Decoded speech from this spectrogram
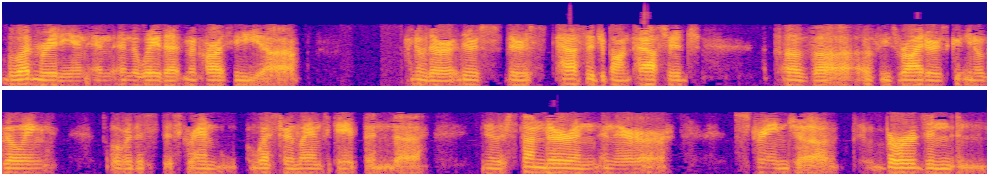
Blood Meridian and, and the way that McCarthy, uh, you know, there there's there's passage upon passage of uh, of these riders, you know, going over this this grand western landscape, and uh, you know, there's thunder, and and there are strange uh, birds and, and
